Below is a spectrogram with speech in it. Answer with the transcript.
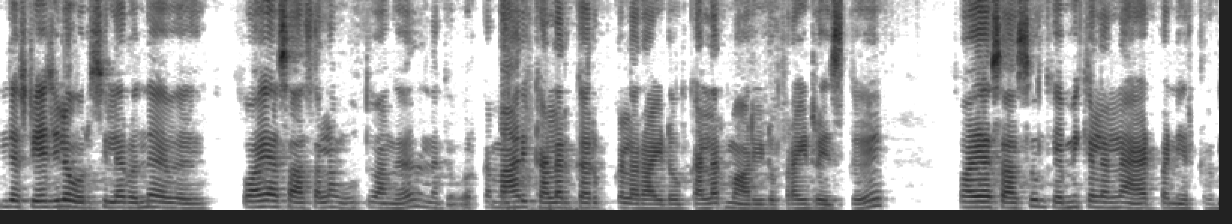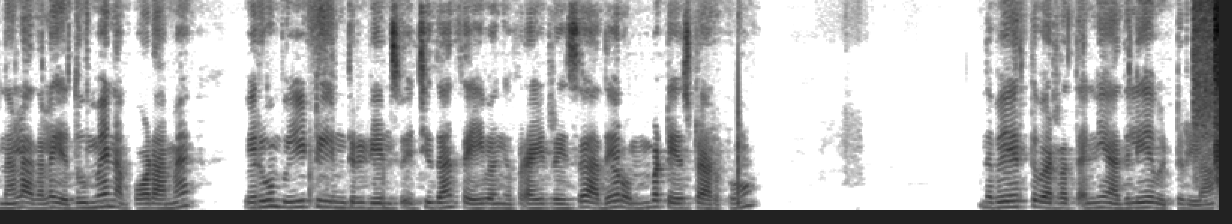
இந்த ஸ்டேஜில் ஒரு சிலர் வந்து சோயா சாஸ் எல்லாம் ஊற்றுவாங்க அந்த ஒரு மாதிரி கலர் கருப்பு கலர் ஆகிடும் கலர் மாறிடும் ஃப்ரைட் ரைஸ்க்கு சோயா சாஸும் கெமிக்கல் எல்லாம் ஆட் பண்ணியிருக்கிறதுனால அதெல்லாம் எதுவுமே நான் போடாமல் வெறும் வீட்டு இன்க்ரீடியன்ஸ் வச்சு தான் செய்வேங்க. ஃப்ரைட் ரைஸு அதே ரொம்ப டேஸ்ட்டாக இருக்கும். இந்த வேர்த்து வர்ற தண்ணி அதிலே விட்டுடலாம்.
